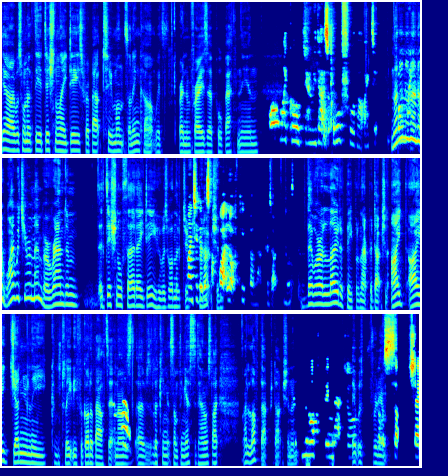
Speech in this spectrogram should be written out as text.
Yeah, I was one of the additional ADs for about two months on Inkheart with Brendan Fraser, Paul Bettany, and. Oh my god, Jeremy, that's awful. That I did. No, no, oh no, no, no. Why would you remember a random additional third AD who was one of the Mind you, there was quite a lot of people on that production. There were a load of people in that production. I I genuinely completely forgot about it, and I oh. was I was looking at something yesterday, and I was like, I loved that production. And loved doing that job. It was brilliant. It was such a shame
